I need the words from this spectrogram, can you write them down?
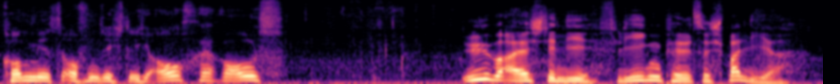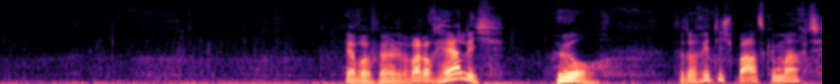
kommen jetzt offensichtlich auch heraus. Überall stehen die Fliegenpilze Spalier. Ja, Wolfgang, das war doch herrlich. Ja, Das hat doch richtig Spaß gemacht.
